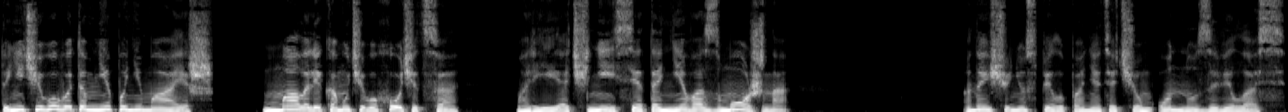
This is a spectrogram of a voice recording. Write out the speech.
Ты ничего в этом не понимаешь. Мало ли кому чего хочется. «Мария, очнись, это невозможно!» Она еще не успела понять, о чем он, но завелась.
